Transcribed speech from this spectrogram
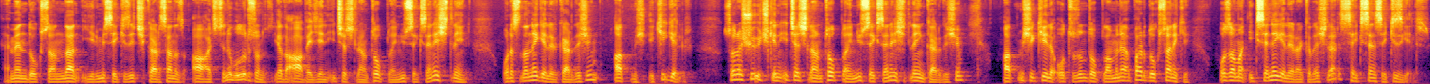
hemen 90'dan 28'i çıkarsanız A açısını bulursunuz. Ya da ABC'nin iç açılarını toplayın 180'e eşitleyin. Orası da ne gelir kardeşim? 62 gelir. Sonra şu üçgenin iç açılarını toplayın 180'e eşitleyin kardeşim. 62 ile 30'un toplamı ne yapar? 92. O zaman x'e ne gelir arkadaşlar? 88 gelir.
